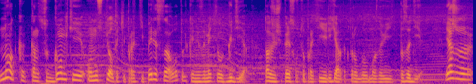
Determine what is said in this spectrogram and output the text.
но к концу гонки он успел таки пройти Переса, вот только не заметил где. Также еще Перес успел пройти Рикьярда, которого было можно видеть позади. Я же,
